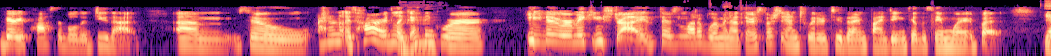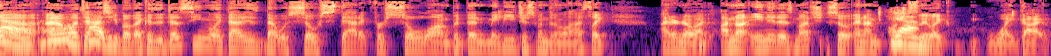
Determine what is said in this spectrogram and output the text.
very possible to do that. Um, so I don't know. It's hard. Like mm-hmm. I think we're, you know, we're making strides. There's a lot of women out there, especially on Twitter too, that I'm finding feel the same way. But yeah, yeah I and I want to ask you about that because it does seem like that is that was so static for so long, but then maybe just within the last like I don't know. I, am not in it as much. So, and I'm obviously yeah. like white guy,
